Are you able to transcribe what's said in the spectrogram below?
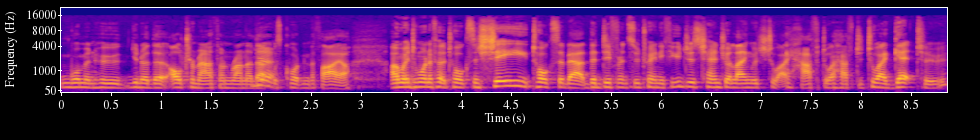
woman who you know the ultra marathon runner that Yeah. was caught in the fire, I went to one of her talks and she talks about the difference between if you just change your language to I have to, I have to, to I get to.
